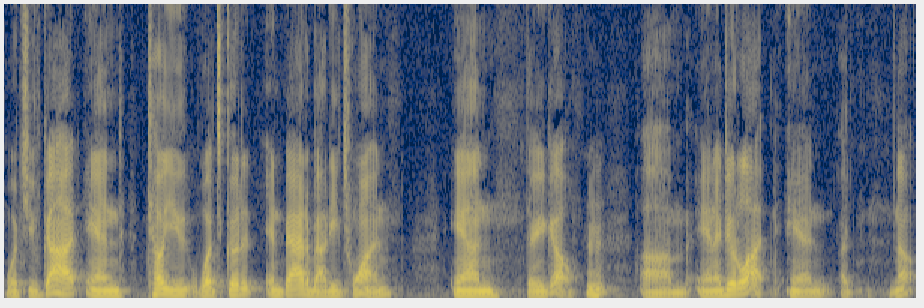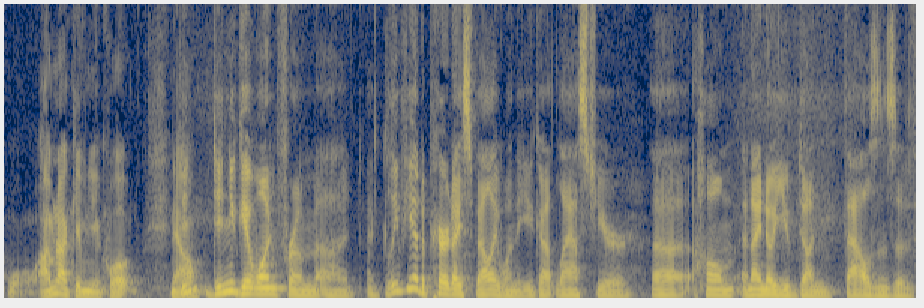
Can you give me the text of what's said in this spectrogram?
what you've got and tell you what's good and bad about each one, and there you go. Um, and I do it a lot. And I, no, I'm not giving you a quote now. Didn't, didn't you get one from? Uh, I believe you had a Paradise Valley one that you got last year uh, home, and I know you've done thousands of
